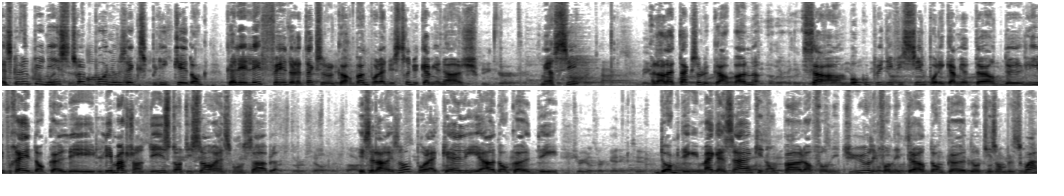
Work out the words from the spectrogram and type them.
Est-ce que le ministre peut nous expliquer donc quel est l'effet de la taxe sur le carbone pour l'industrie du camionnage? Merci. Alors la taxe sur le carbone ça rend beaucoup plus difficile pour les camionneurs de livrer donc les, marchandises dont ils sont responsables. Et c'est la raison pour laquelle il y a donc euh, des magasins qui n'ont pas leur fourniture, les fournisseurs donc euh, dont ils ont besoin.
